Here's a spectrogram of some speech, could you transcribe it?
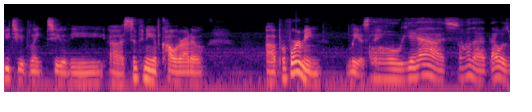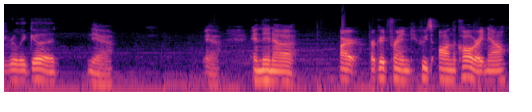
YouTube link to the uh, Symphony of Colorado uh, performing Leah's theme. Oh yeah, I saw that. That was really good. Yeah. Yeah. And then uh our our good friend who's on the call right now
